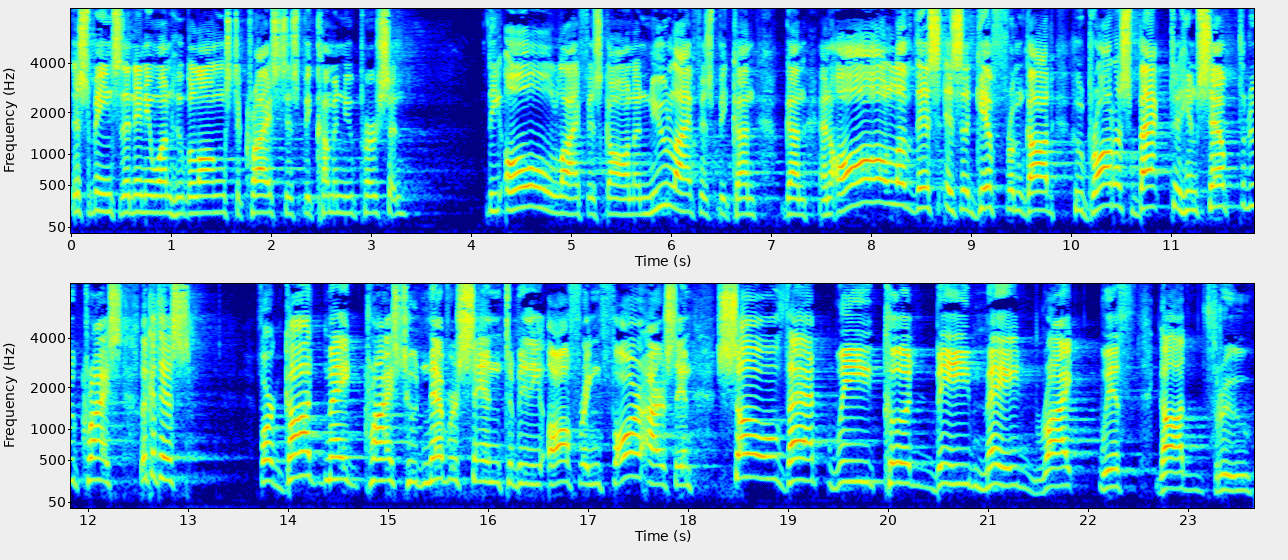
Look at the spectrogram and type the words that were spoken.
This means that anyone who belongs to Christ has become a new person. The old life is gone, a new life has begun, and all of this is a gift from God who brought us back to Himself through Christ. Look at this. For God made Christ, who never sinned, to be the offering for our sin, so that we could be made right with God through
